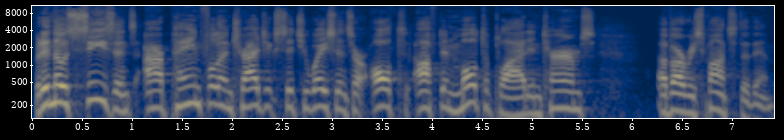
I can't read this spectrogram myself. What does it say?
But in those seasons, our painful and tragic situations are often multiplied in terms of our response to them.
